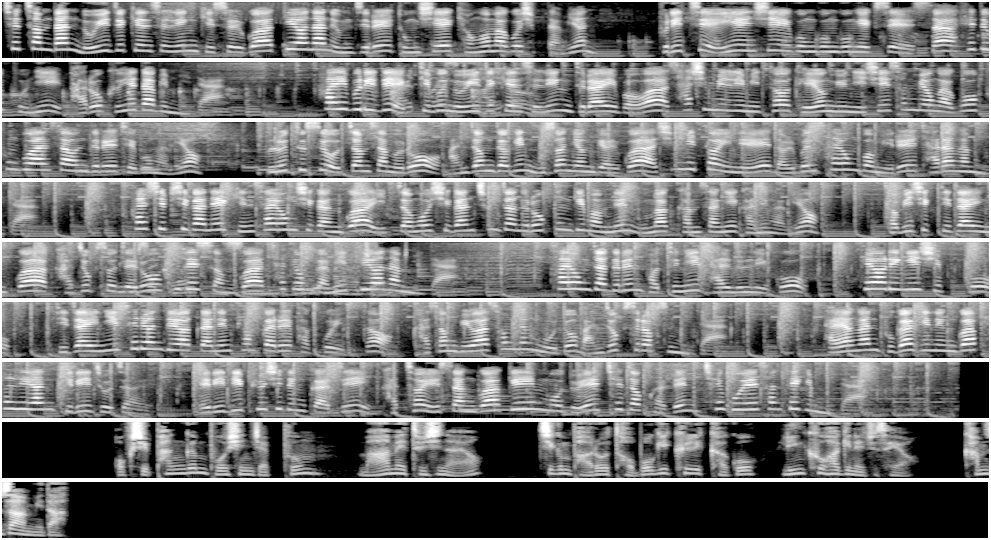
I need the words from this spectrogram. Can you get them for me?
최첨단 노이즈 캔슬링 기술과 뛰어난 음질을 동시에 경험하고 싶다면 브리츠 ANC1000XL4 헤드폰이 바로 그 해답입니다. 하이브리드 액티브 노이즈 캔슬링 드라이버와 40mm 대형 유닛이 선명하고 풍부한 사운드를 제공하며 블루투스 5.3으로 안정적인 무선 연결과 10m 이내의 넓은 사용 범위를 자랑합니다. 80시간의 긴 사용 시간과 2.5시간 충전으로 끊김없는 음악 감상이 가능하며 접이식 디자인과 가죽 소재로 휴대성과 착용감이 뛰어납니다. 사용자들은 버튼이 잘 눌리고 페어링이 쉽고 디자인이 세련되었다는 평가를 받고 있어 가성비와 성능 모두 만족스럽습니다. 다양한 부가 기능과 편리한 길이 조절, LED 표시 등까지 갇혀 일상과 게임 모두에 최적화된 최고의 선택입니다. 혹시 방금 보신 제품 마음에 드시나요? 지금 바로 더보기 클릭하고 링크 확인해 주세요. 감사합니다.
